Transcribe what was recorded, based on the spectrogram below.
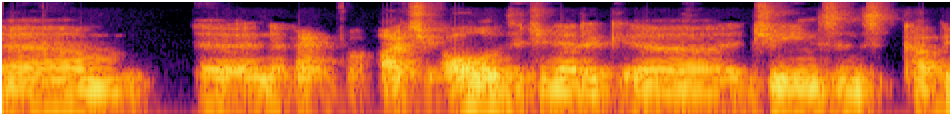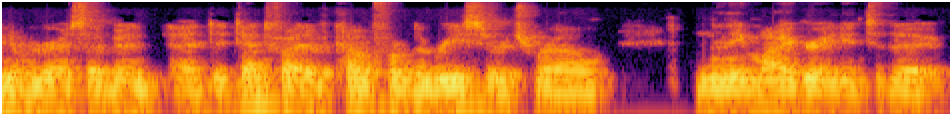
um, uh, actually all of the genetic uh, genes and copy number variants have been identified have come from the research realm and then they migrate into the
